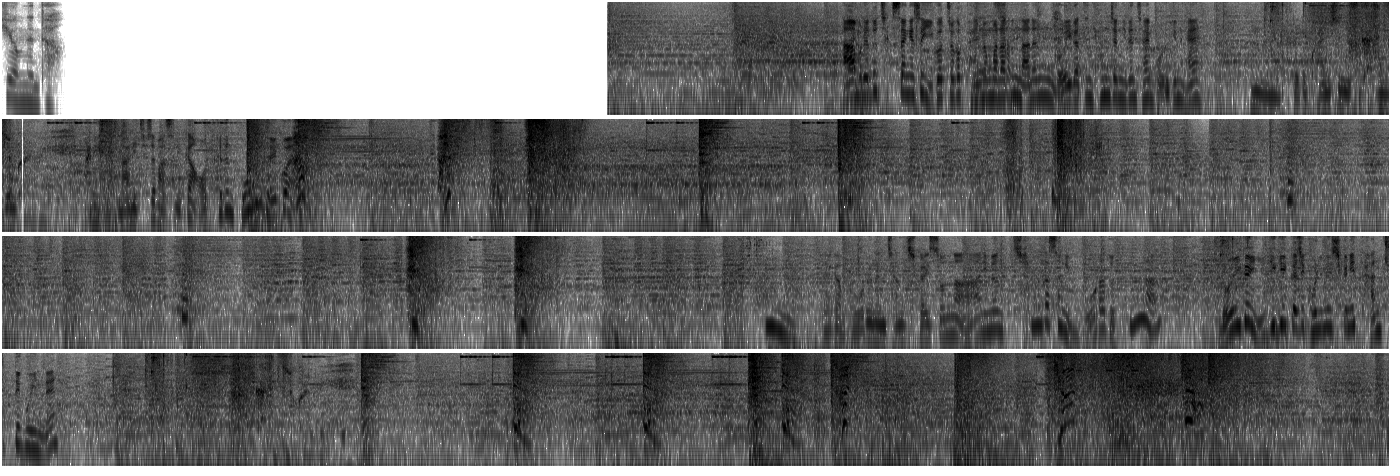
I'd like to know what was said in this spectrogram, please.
뒤엎는다. 아무래도 책상에서 이것저것 발명만 하던 나는 너희 같은 현장 일은 잘 모르긴 해. 음, 그래도 관심 있어서 종종 아니 많이 찾아봤으니까 어떻게든 도움이 될 거야. 장치가 있었나? 아니면 참가상이 뭐라도 했나? 너희가 이기기까지 걸리는 시간이 단축되고 있네. 가족을 위해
